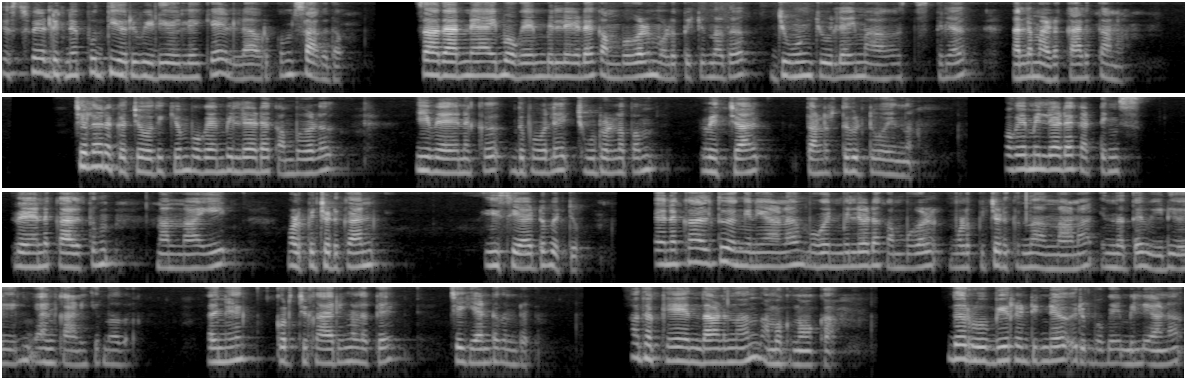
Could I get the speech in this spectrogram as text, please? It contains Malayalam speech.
ജസ്റ്റ് വേൾഡിന്റെ പുതിയൊരു വീഡിയോയിലേക്ക് എല്ലാവർക്കും സ്വാഗതം. സാധാരണയായി ബൊഗയംബില്ലയുടെ കമ്പുകൾ മുളപ്പിക്കുന്നത് ജൂൺ ജൂലൈ മാസത്തിൽ നല്ല മഴക്കാലത്താണ്. ചിലരൊക്കെ ചോദിക്കും ബൊഗയംബില്ലയുടെ കമ്പുകൾ ഈ വേനക്ക് ഇതുപോലെ ചൂടുള്ളപ്പം വെച്ചാൽ തളർത്ത് കിട്ടുമോ എന്ന്? ബൊഗൈൻവില്ലയുടെ കട്ടിങ്സ് വേനൽക്കാലത്തും നന്നായി മുളപ്പിച്ചെടുക്കാൻ ഈസിയായിട്ട് പറ്റും. വേനൽക്കാലത്തും എങ്ങനെയാണ് ബുഗൻവില്ലയുടെ കമ്പുകൾ മുളപ്പിച്ചെടുക്കുന്നതെന്നാണ് ഇന്നത്തെ വീഡിയോയിൽ ഞാൻ കാണിക്കുന്നത്. അതിന് കുറച്ച് കാര്യങ്ങളൊക്കെ ചെയ്യേണ്ടതുണ്ട്. അതൊക്കെ എന്താണെന്ന് നമുക്ക് നോക്കാം. ഇത് റൂബി റെഡിന്റെ ഒരു ബുഗൻവില്ലയാണ്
